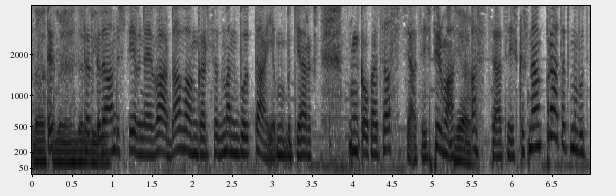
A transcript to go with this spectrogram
nākamajai darbībai. Tad, kad Andris pieminēja vārdu avangards, tad man būtu tā, ja man būtu jāraksta kaut kādas asociācijas. Pirmās Jā. asociācijas, kas nāk prātā, tad man būtu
